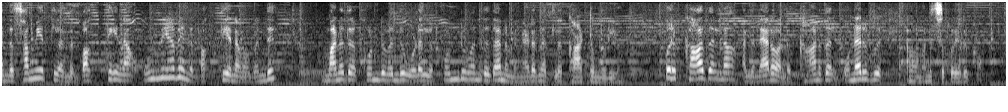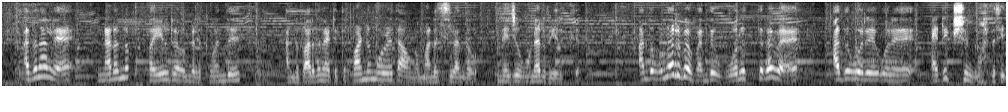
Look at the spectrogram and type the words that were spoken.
அந்த சமயத்தில் அந்த பக்தினா உண்மையாகவே அந்த பக்தியை நம்ம வந்து மனதில் கொண்டு வந்து உடலில் கொண்டு வந்து தான் நம்ம நடனத்தில் காட்ட முடியும். ஒரு காதல்னா அந்த நேரம் அந்த காதல் உணர்வு நம்ம மனசுக்குள்ள இருக்கும். அதனால் நடனம் பயில்றவங்களுக்கு வந்து அந்த பரதநாட்டியத்தை பண்ணும்பொழுது அவங்க மனசில் அந்த நிஜ உணர்வு இருக்குது அந்த உணர்வை வந்து ஒரு தடவை அது ஒரு ஒரு அடிக்ஷன் மாதிரி.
